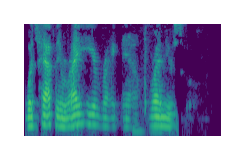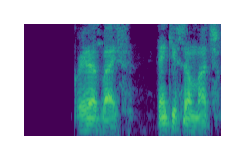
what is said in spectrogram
What's happening right here, right now. Run your school. Great advice. Thank you so much.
